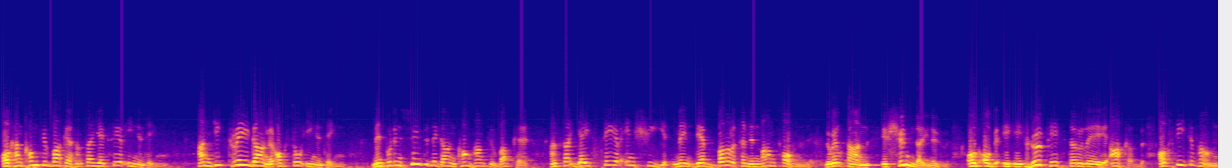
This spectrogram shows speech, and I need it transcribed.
Og han kom tilbake. Han sa, jeg ser ingenting. Han gikk tre ganger og så ingenting. Men på den syvende gang kom han tilbake. Han sa, 'Jeg ser en sky, men det er bare som en manns hånd.' Nå vel, sa han, 'Skynd deg nå.' Og, og løp etter Akab og si til ham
